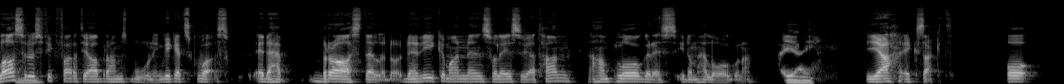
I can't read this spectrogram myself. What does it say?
Lazarus mm. fick fara till Abrahams boning, vilket skulle vara, är det här bra stället då. Den rike mannen så läser vi att han, han plågades i de här lågorna. Aj, aj. Ja, exakt. Och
